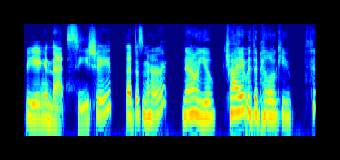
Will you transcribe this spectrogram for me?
being in that C shape. That doesn't hurt? No, you try it with the pillow cube.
